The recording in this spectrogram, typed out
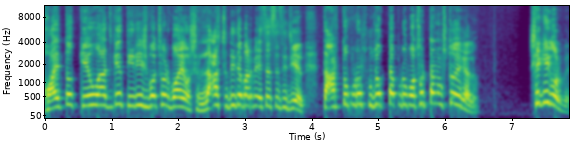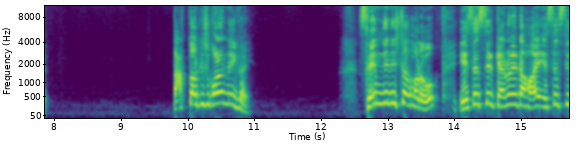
হয়তো কেউ আজকে তিরিশ বছর বয়স লাস্ট দিতে পারবে এস এসএসসি সিজিএল তার তো পুরো সুযোগটা, পুরো বছরটা নষ্ট হয়ে গেল। সে কি করবে? তার তো আর কিছু করার নেই ভাই। সেম জিনিসটা ধরো এসএসসির কেন এটা হয়? এসএসসি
